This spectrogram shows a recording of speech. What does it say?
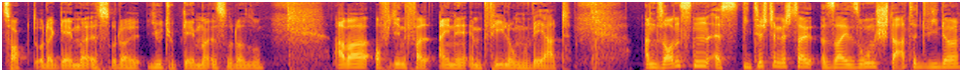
zockt oder Gamer ist oder YouTube-Gamer ist oder so. Aber auf jeden Fall eine Empfehlung wert. Ansonsten, es, die Tischtennis-Saison startet wieder.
